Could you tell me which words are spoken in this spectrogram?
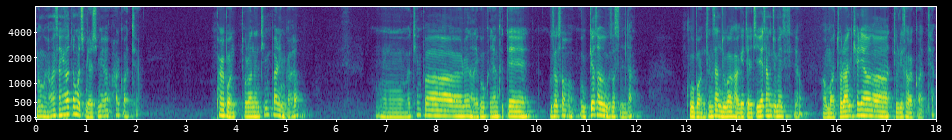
뭐 항상 해왔던 것 좀 열심히 할 것 같아요. 8번 도라는 팀빨인가요? 어, 팀빨은 아니고 그냥 그때 웃어서 웃겨서 웃었습니다. 9번 등산 누가 가게 될지 예상 좀 해주세요. 아마 도란 캐리아가 둘이서 갈 것 같아요.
